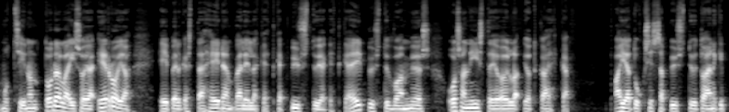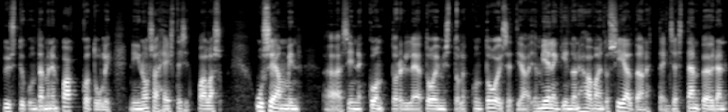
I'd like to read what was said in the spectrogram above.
mutta siinä on todella isoja eroja, ei pelkästään heidän välillä, ketkä pystyy ja ketkä ei pysty, vaan myös osa niistä, joilla, jotka ehkä ajatuksissa pystyy, tai ainakin pystyy, kun tämmöinen pakko tuli, niin osa heistä sitten palasi useammin sinne konttorille ja toimistolle kuin toiset. Ja, ja mielenkiintoinen havainto sieltä on, että itse asiassa tämän pöydän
